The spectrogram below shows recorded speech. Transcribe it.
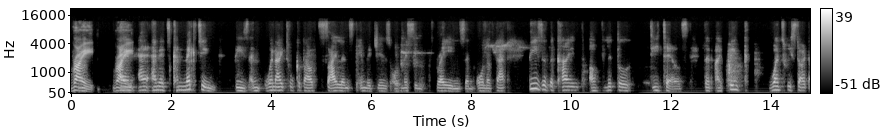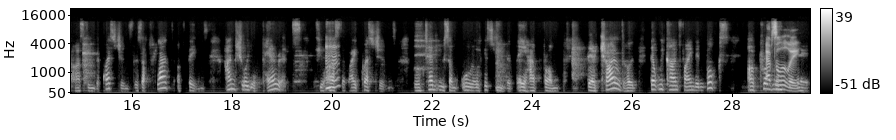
Right, right. And, and, and, it's connecting these. And when I talk about silenced images or missing frames and all of that, these are the kind of little details that I think once we start asking the questions, there's a flood of things. I'm sure your parents, if you mm-hmm. ask the right questions, will tell you some oral history that they have from their childhood that we can't find in books. Our problem Absolutely.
